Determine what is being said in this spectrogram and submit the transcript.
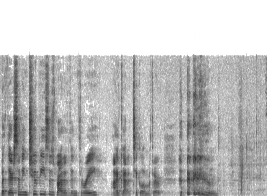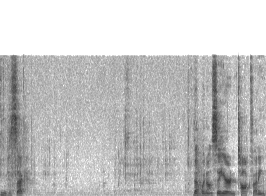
but they're sending two pieces rather than three. I've got a tickle in my throat. Just a sec. that I don't sit here and talk funny.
